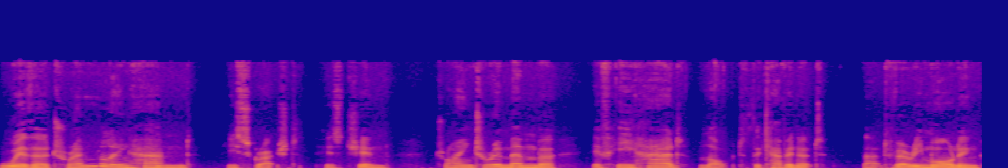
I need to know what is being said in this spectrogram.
With a trembling hand, he scratched his chin, trying to remember if he had locked the cabinet that very morning.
